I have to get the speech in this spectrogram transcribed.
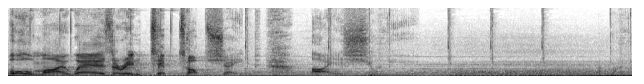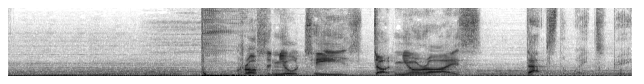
All my wares are in tip-top shape, I assure Crossing your T's, dotting your I's, that's the way to be.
